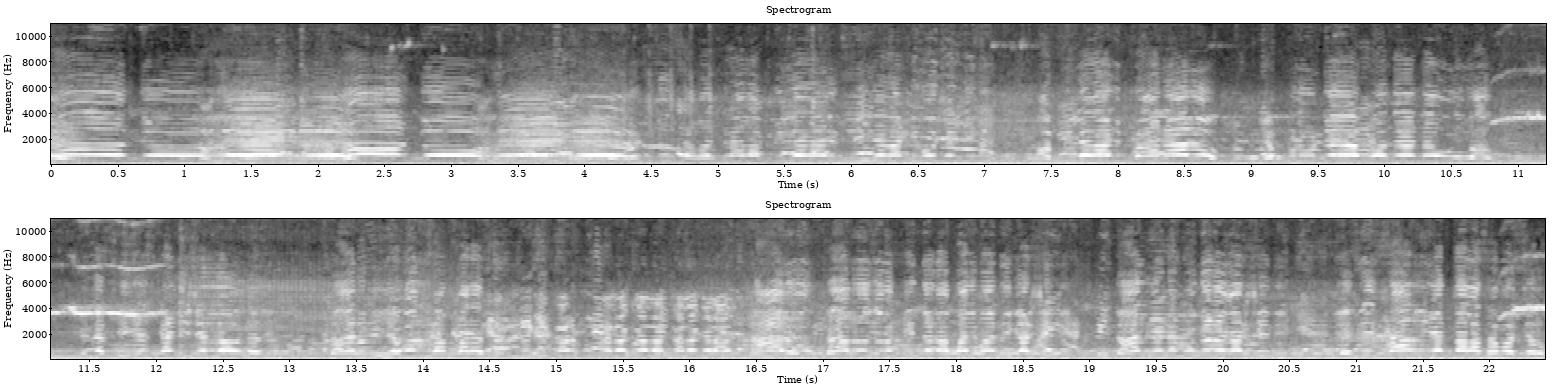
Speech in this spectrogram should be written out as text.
award award రెండు సంవత్సరాల పిల్లగాడి పీక కట్టి కొట్టేసింది ఆ పిల్లగాడి ప్రాణాలు ఎప్పుడు ఉంటాయో పోతాయన్న ఇంత సీరియస్ కండిషన్లో ఉన్నది దానికి ఎవరు సంపరదు తల్లికి కడుపు కలకల కలకల నాలుగు నాలుగు రోజుల కిందట పది మంది గడిచింది ముందర గడిచింది ఎన్నిసార్లు ఎత్తాల సమస్యలు.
